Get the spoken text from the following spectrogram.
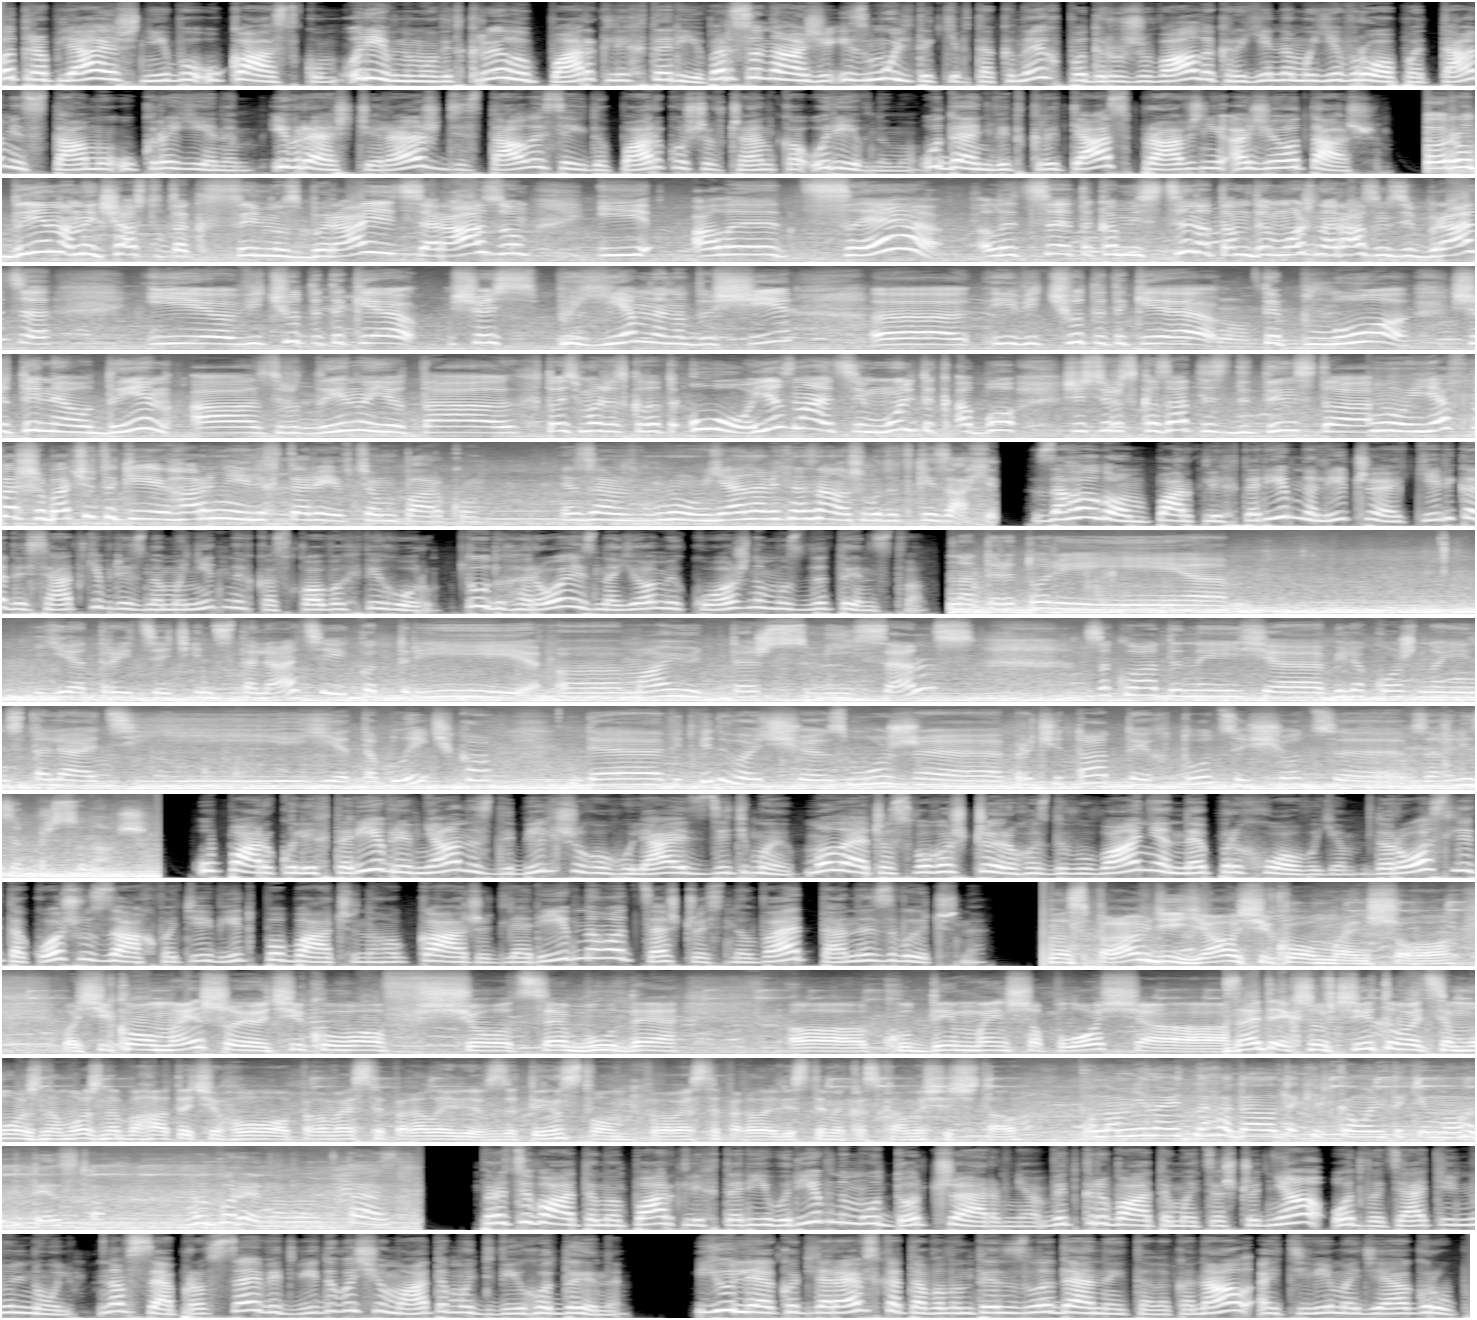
Потрапляєш ніби у казку. У Рівному відкрили парк ліхтарів. Персонажі із мультиків та книг подорожували країнами Європи та містами України. І врешті-решт дісталися й до парку Шевченка у Рівному. У день відкриття справжній ажіотаж. Родина не часто так сильно збирається разом, і але це, але це така місцина, там, де можна разом зібратися і відчути таке щось приємне на душі, е, і відчути таке тепло, що ти не один, а з родиною. Та хтось може сказати: О, я знаю цей мультик, або щось розказати з дитинства. Ну, я вперше бачу такі гарні ліхтарі в цьому парку. Я завжди, ну, я навіть не знала, що буде такий захід. Загалом парк ліхтарів налічує кілька десятків різноманітних казкових фігур. Тут герої знайомі кожному з дитинства. На території е, є 30 інсталяцій, котрі е, мають теж свій сенс закладений. Е, Біля кожної інсталяції є табличка, де відвідувач зможе прочитати, хто це, що це взагалі за персонаж. Парку ліхтарів рівняни здебільшого гуляють з дітьми. Малеча свого щирого здивування не приховує. Дорослі також у захваті від побаченого кажуть, для рівного це щось нове та незвичне. Насправді я очікував меншого. Очікував меншого і очікував, що це буде е, куди менша площа. Знаєте, якщо вчитуватися можна, можна багато чого провести паралелі з дитинством, провести паралелі з тими казками, що читав. Вона мені навіть нагадала декілька мультиків мого дитинства. Ви поринули. Так. Працюватиме парк ліхтарів у Рівному до червня. Відкриватиметься щодня о 20.00. На все про все відвідувачі матимуть дві години. Юлія Котляревська та Валентин Злиденний, телеканал ITV Media Group.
